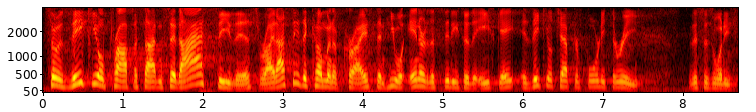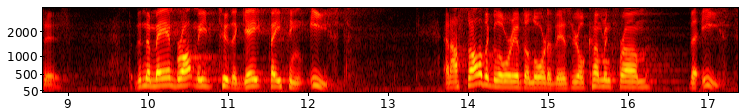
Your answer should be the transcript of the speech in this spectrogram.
So Ezekiel prophesied and said, I see this, right? I see the coming of Christ, and he will enter the city through the east gate. Ezekiel chapter 43, this is what he says. Then the man brought me to the gate facing east, and I saw the glory of the Lord of Israel coming from the east.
